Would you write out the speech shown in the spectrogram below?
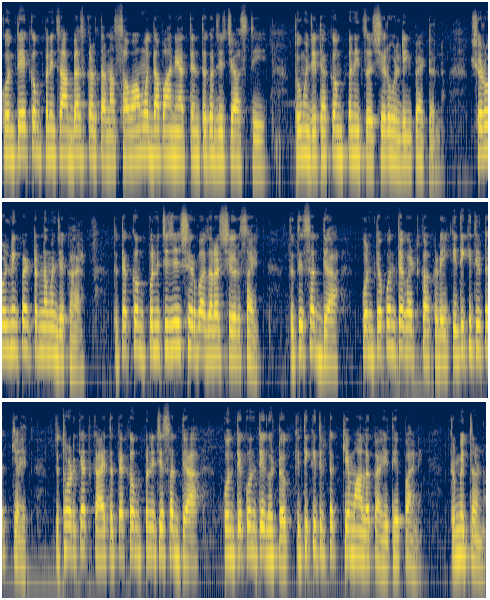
कोणत्याही कंपनीचा अभ्यास करताना सवा मुद्दा पाहणे अत्यंत गरजेचे असते. तो म्हणजे त्या कंपनीचं share holding pattern share holding pattern म्हणजे काय? तर त्या कंपनीचे जे शेअर बाजारात शेअर्स आहेत तर ते सध्या कोणत्या कोणत्या घटकाकडे किती किती टक्के आहेत? ते थोडक्यात काय? तर त्या कंपनीचे सध्या कोणते कोणते घटक किती किती टक्के मालक आहेत हे पाहणे. तर मित्रांनो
